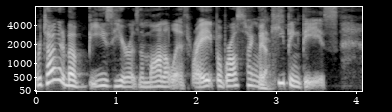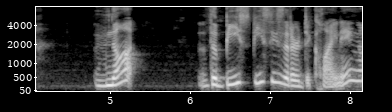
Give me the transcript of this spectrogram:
we're talking about bees here as a monolith, right? But we're also talking about Yeah. keeping bees. Not the bee species that are declining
